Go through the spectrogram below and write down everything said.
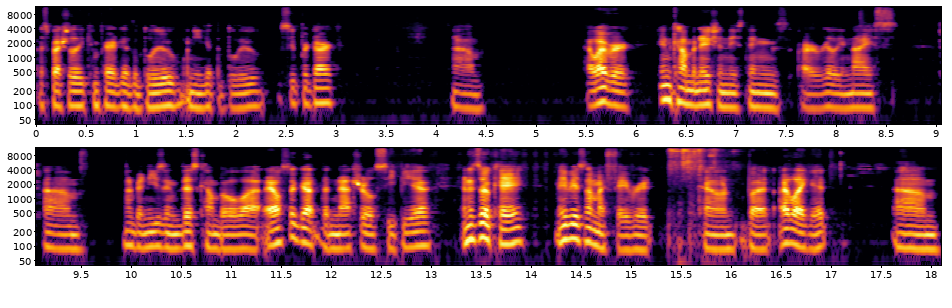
especially compared to the blue when you get the blue super dark. Um, however, in combination, these things are really nice. Um, I've been using this combo a lot. I also got the natural sepia, and it's okay. Maybe it's not my favorite tone, but I like it. Um,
